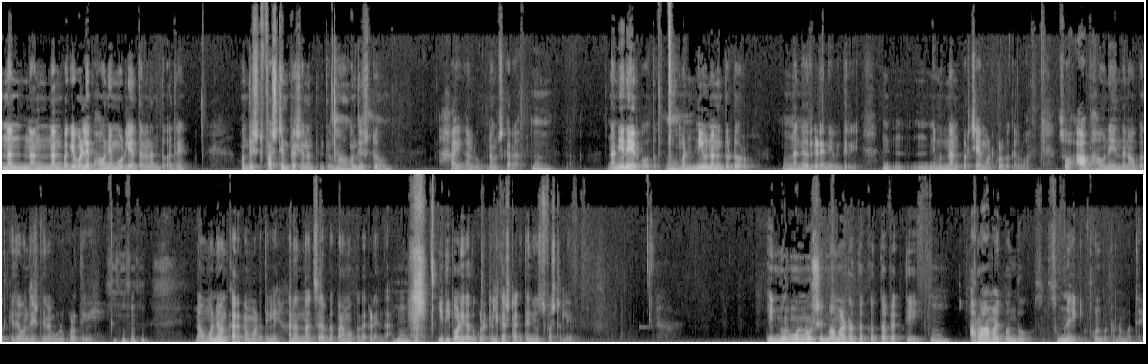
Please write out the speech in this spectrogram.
ನನ್ನ ನನ್ನ ನನ್ನ ಬಗ್ಗೆ ಒಳ್ಳೆ ಭಾವನೆ ಮೂಡಲಿ ಅಂತ ನನ್ನದು ಅಂದರೆ ಒಂದಿಷ್ಟು ಫಸ್ಟ್ ಇಂಪ್ರೆಷನ್ ಅಂತಂತೀವಿ ಒಂದಿಷ್ಟು ಹಾಯ್ ಹಲೋ ನಮಸ್ಕಾರ. ನಾನೇನೇ ಇರ್ಬೋದು ಬಟ್ ನೀವು ನನಗೆ ದೊಡ್ಡವರು ನನ್ನ ಎದುರುಗಡೆ ನೀವು ಇದ್ದೀರಿ. ನಿಮಗೆ ನಾನು ಪರಿಚಯ ಮಾಡ್ಕೊಳ್ಬೇಕಲ್ವ? ಸೊ ಆ ಭಾವನೆಯಿಂದ ನಾವು ಬದುಕಿದ್ರೆ ಒಂದಿಷ್ಟು ದಿನ ಉಳ್ಕೊಳ್ತೀವಿ. ನಾವು ಮೊನ್ನೆ ಒಂದು ಕಾರ್ಯಕ್ರಮ ಮಾಡಿದ್ವಿ ಅನಂತ್ ನಾಗ್ ಸರ್ದ ಪರಮಪದ ಕಡೆಯಿಂದ. ಈ ದೀಪಾವಳಿಗೆ ಅದು ಕೂಡ ಟೆಲಿಕಾಸ್ಟ್ ಆಗುತ್ತೆ ನ್ಯೂಸ್ ಫಸ್ಟಲ್ಲಿ ಇನ್ನೂರು ಮುನ್ನೂರು ಸಿನಿಮಾ ಮಾಡಿರ್ತಕ್ಕಂಥ ವ್ಯಕ್ತಿ ಆರಾಮಾಗಿ ಬಂದು ಸುಮ್ಮನೆ ಕೂತ್ಕೊಂಡ್ಬಿಟ್ರು ನಮ್ಮ ಮಧ್ಯೆ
